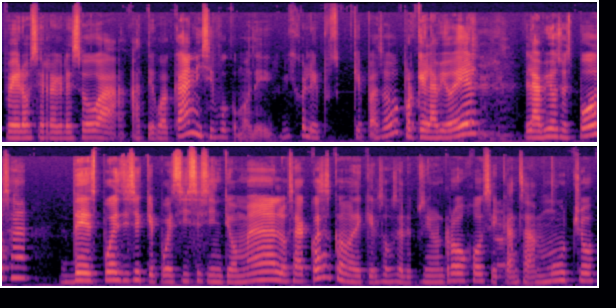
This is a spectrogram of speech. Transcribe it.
pero se regresó a, a, Tehuacán y sí fue como de, híjole, pues, ¿qué pasó? Porque la vio él, la vio su esposa, después dice que pues sí se sintió mal, o sea, cosas como de que los ojos se le pusieron rojos, se cansaba mucho,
